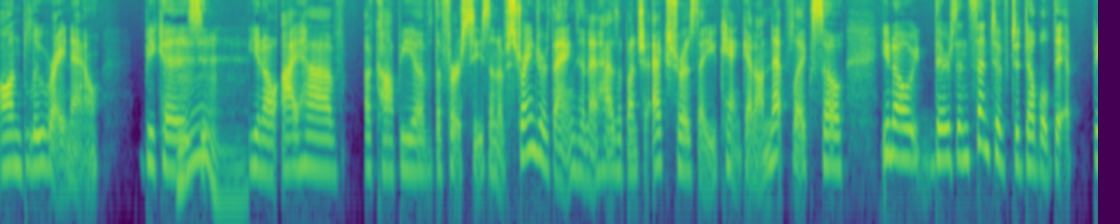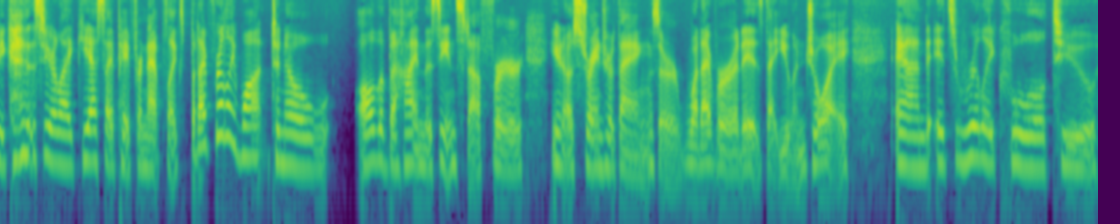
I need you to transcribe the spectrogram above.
on Blu-ray now because hmm. you know I have a copy of the first season of Stranger Things and it has a bunch of extras that you can't get on Netflix. So, you know, there's incentive to double dip because you're like, yes, I pay for Netflix, but I really want to know all the behind the scenes stuff for, you know, Stranger Things or whatever it is that you enjoy. And it's really cool to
